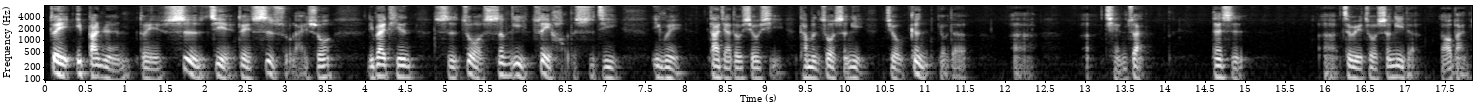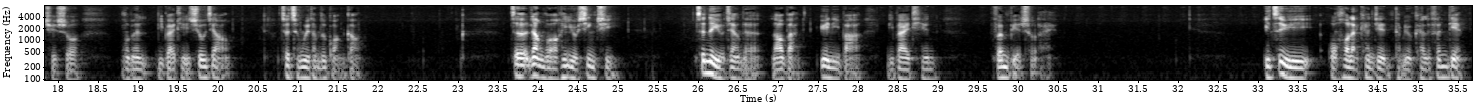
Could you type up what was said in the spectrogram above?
对一般人、对世界、对世俗来说，礼拜天是做生意最好的时机，因为大家都休息，他们做生意就更有的呃呃钱赚。但是，呃，这位做生意的老板却说，我们礼拜天休假，这成为他们的广告，这让我很有兴趣。真的有这样的老板愿意把礼拜天分别出来，以至于我后来看见他们又开了分店。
